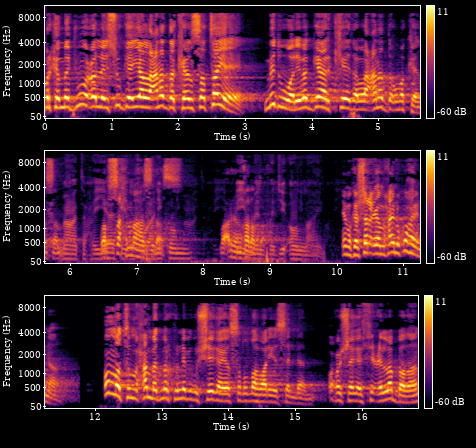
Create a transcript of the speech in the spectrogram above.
Marka majmuucoo laysu geeyaa lacnadda keensataye mid waliba gaarkeeda lacnadda uma keensan. War sax maaha sidaas. Waa arrin qalada iminka sharciga maxaynu ku haynaa ummatu muxamed markuu nebigu sheegaayo sala allahu alayh wasalam wuxuu sheegay ficillo badan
